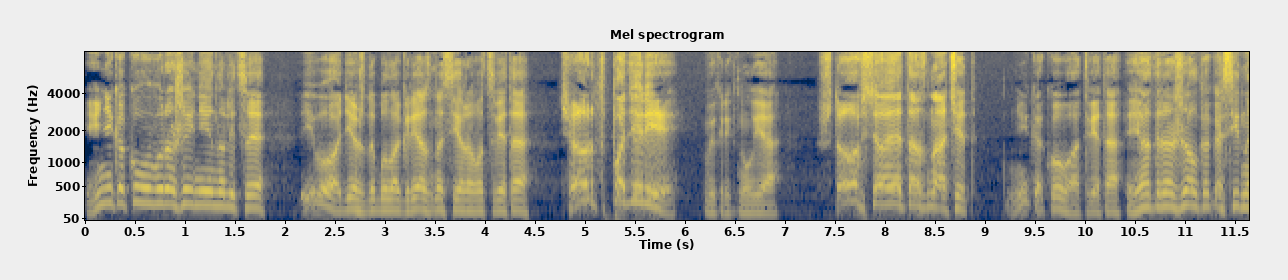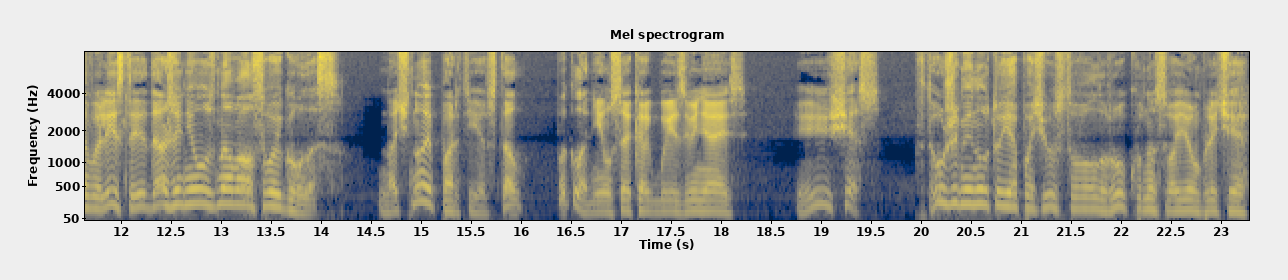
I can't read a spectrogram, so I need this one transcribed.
И никакого выражения на лице. Его одежда была грязно-серого цвета. «Черт подери!» — выкрикнул я. «Что все это значит?» Никакого ответа. Я дрожал, как осиновый лист, и даже не узнавал свой голос. Ночной партия встал, поклонился, как бы извиняясь, и исчез. В ту же минуту я почувствовал руку на своем плече.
